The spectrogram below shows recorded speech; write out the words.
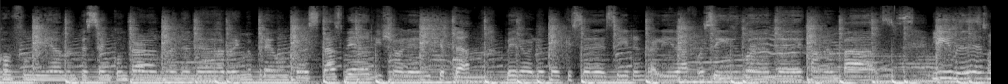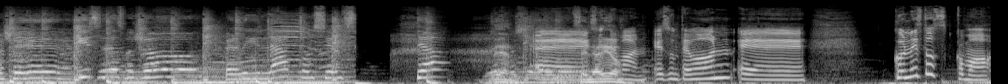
Confundida me empecé a encontrar Nene me agarró y me preguntó ¿Estás bien? Y yo le dije "Ta". Pero lo que quise decir en realidad fue sí Duende, déjame en paz y me desmayé y se desmayó. Perdí la conciencia. Bien. Eh, Se es la un dio. temón. Es un temón. eh, con estos, como.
